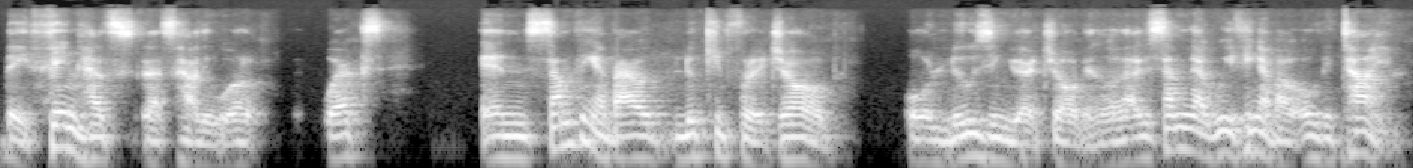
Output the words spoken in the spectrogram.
they think has, that's how the world works. And something about looking for a job or losing your job and all that is something that we think about all the time.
